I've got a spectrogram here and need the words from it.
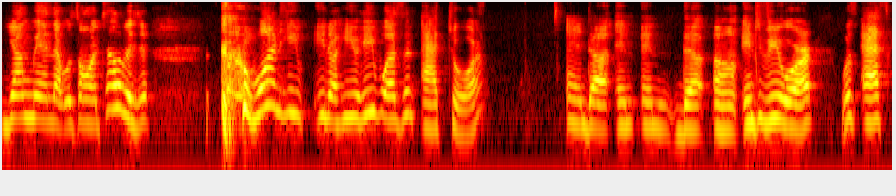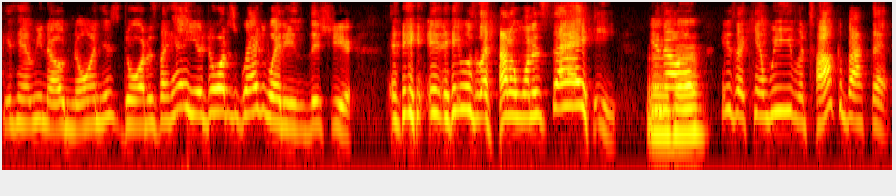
young man that was on television, one, he you know he he was an actor, and uh, and and the um, interviewer was asking him, you know, knowing his daughter's like, hey, your daughter's graduating this year, and he, and he was like, I don't want to say. You mm-hmm. know, he's like, can we even talk about that?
